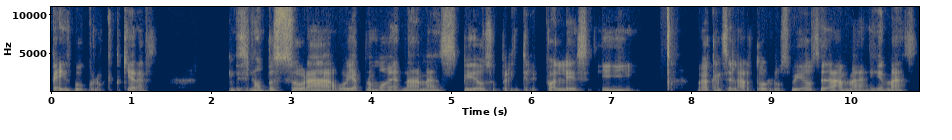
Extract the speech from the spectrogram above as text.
Facebook o lo que tú quieras. Dice, no, pues ahora voy a promover nada más videos súper intelectuales y voy a cancelar todos los videos de drama y demás.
